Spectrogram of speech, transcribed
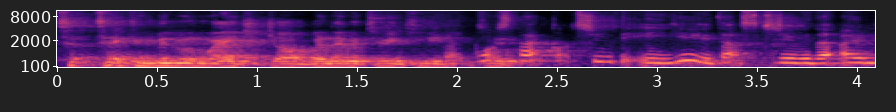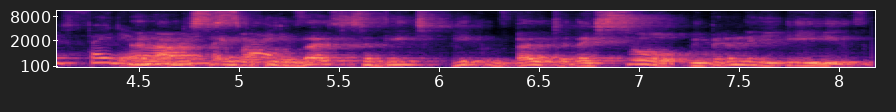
to take a minimum wage job when they were doing community. What's that got to do with the EU? That's to do with their own failure. And of our I'm just saying, people voted. So people voted. They saw we've been in the EU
